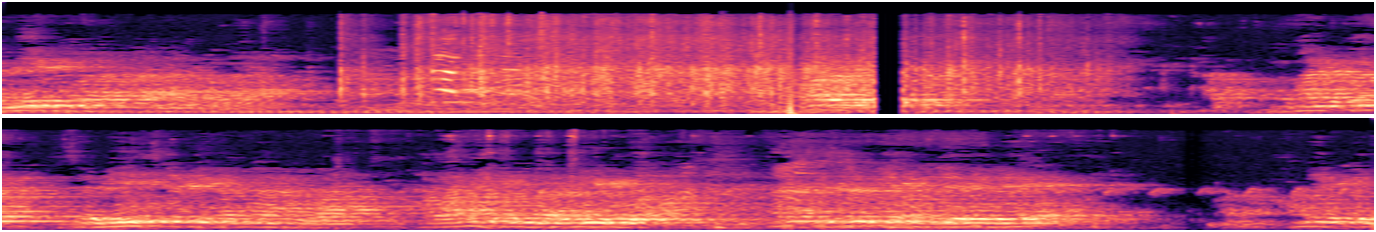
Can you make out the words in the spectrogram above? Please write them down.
अनेक बार आना पड़ा और हमारे पर ज़मीन से भी हमला हुआ हमें कोई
